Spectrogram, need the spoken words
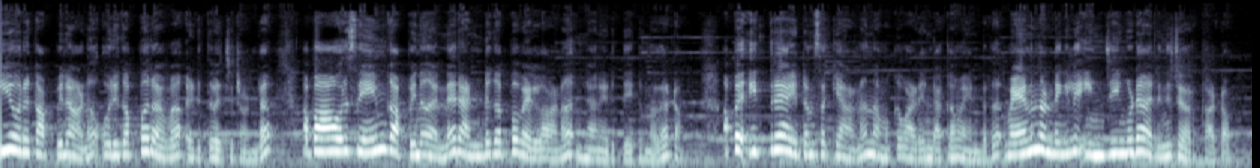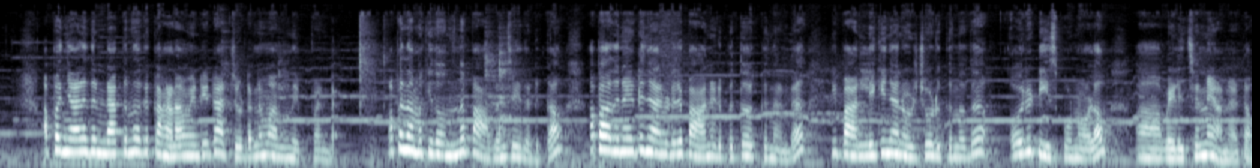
ഈ ഒരു കപ്പിനാണ് ഒരു കപ്പ് റവ എടുത്ത് വെച്ചിട്ടുണ്ട്. അപ്പോൾ ആ ഒരു സെയിം കപ്പിന് തന്നെ രണ്ട് കപ്പ് വെള്ളമാണ് ഞാൻ എടുത്തേക്കുന്നത് കേട്ടോ. അപ്പോൾ ഇത്രയും ഐറ്റംസ് ഒക്കെയാണ് നമുക്ക് വട ഉണ്ടാക്കാൻ വേണ്ടത്. വേണമെന്നുണ്ടെങ്കിൽ ഇഞ്ചിയും കൂടെ അരിഞ്ഞ് ചേർക്കാം കേട്ടോ. അപ്പോൾ ഞാനിത് ഉണ്ടാക്കുന്നതൊക്കെ കാണാൻ വേണ്ടിയിട്ട് അച്ചൂട്ടനും വന്ന് നിൽപ്പുണ്ട് അപ്പോൾ നമുക്കിതൊന്ന് പാകം ചെയ്തെടുക്കാം. അപ്പോൾ അതിനായിട്ട് ഞാനിവിടെ ഒരു പാൻ എടുപ്പത്ത് വെക്കുന്നുണ്ട്. ഈ പാനിലേക്ക് ഞാൻ ഒഴിച്ചു കൊടുക്കുന്നത് ഒരു ടീസ്പൂണോളം വെളിച്ചെണ്ണയാണ് കേട്ടോ.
